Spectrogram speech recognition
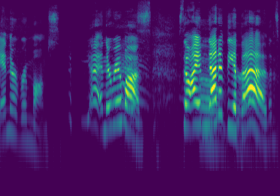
and they're room moms. yeah, and they're room moms. So I am oh, none of the girl. above. Let's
